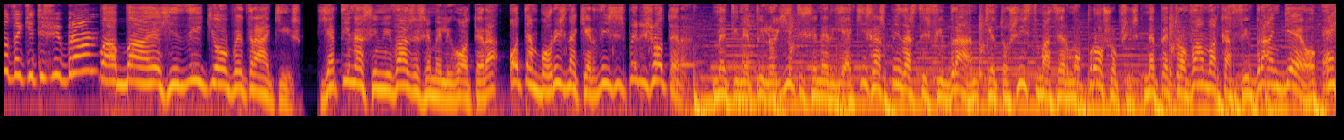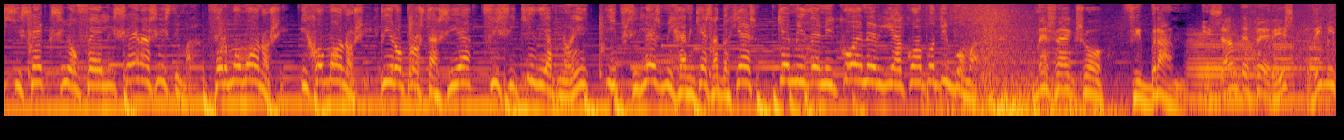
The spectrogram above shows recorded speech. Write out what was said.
ρώτα και τη φιμπράν. Μπαμπά, έχει δίκιο ο Πετράκης. Γιατί να συμβιβάζεσαι με λιγότερα όταν μπορείς να κερδίσεις περισσότερα; Με την επιλογή της ενεργειακής ασπίδας της Fibran και το σύστημα θερμοπρόσωψης με πετροβάμβακα Fibran Geo έχεις έξι ωφέλη σε ένα σύστημα. Θερμομόνωση, ηχομόνωση, πυροπροστασία, φυσική διαπνοή, υψηλές μηχανικές αντοχές και μηδενικό ενεργειακό αποτύπωμα. Μέσα έξω Fibran. Η Ζάντε Φέρις δίνει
